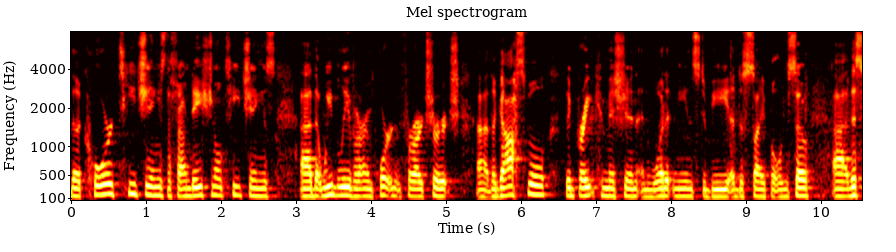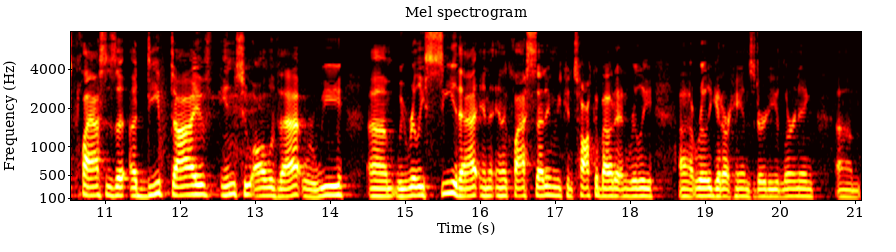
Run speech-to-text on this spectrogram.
The core teachings, the foundational teachings uh, that we believe are important for our church uh, the gospel, the Great Commission, and what it means to be a disciple. And so uh, this class is a, a, deep dive into all of that where we. Um, we really see that in, in a class setting. We can talk about it and really, uh, really get our hands dirty learning um,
